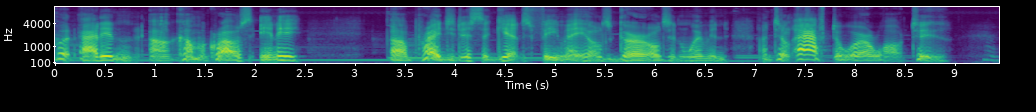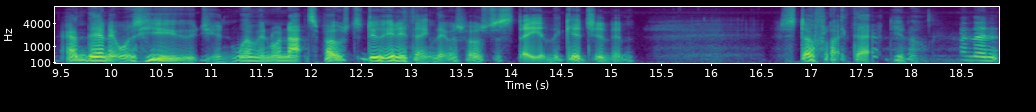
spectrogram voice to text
But I didn't uh, come across any uh, prejudice against females, girls, and women until after World War II. And then it was huge, and women were not supposed to do anything. They were supposed to stay in the kitchen and stuff like that, you know. And then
